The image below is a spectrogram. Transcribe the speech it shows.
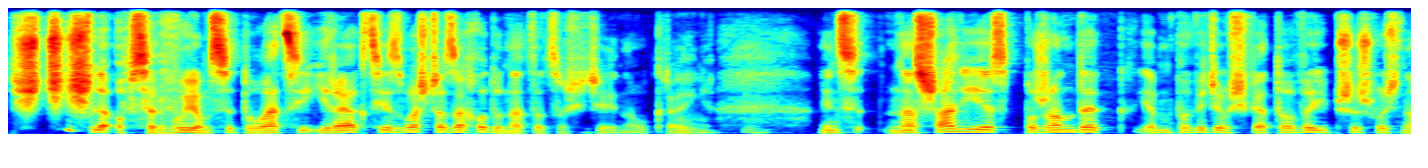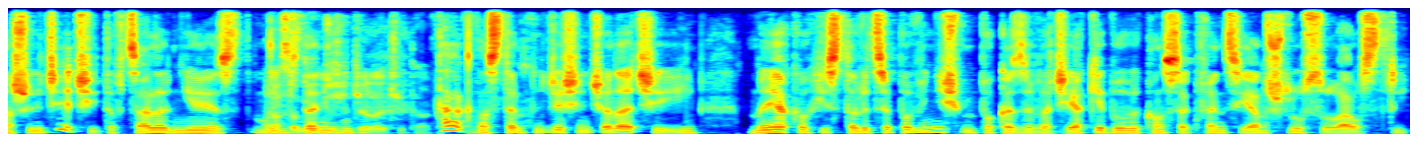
ściśle obserwują sytuację i reakcję, zwłaszcza Zachodu, na to, co się dzieje na Ukrainie. Więc na szali jest porządek, ja bym powiedział, światowy i przyszłość naszych dzieci. To wcale nie jest, moim Następnych zdaniem, dziesięcioleci, tak. tak, następnych dziesięcioleci i my jako historycy powinniśmy pokazywać, jakie były konsekwencje Anschlussu Austrii,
